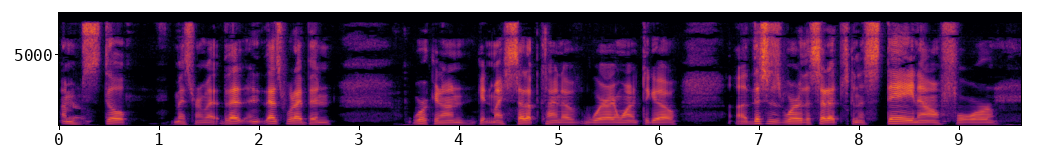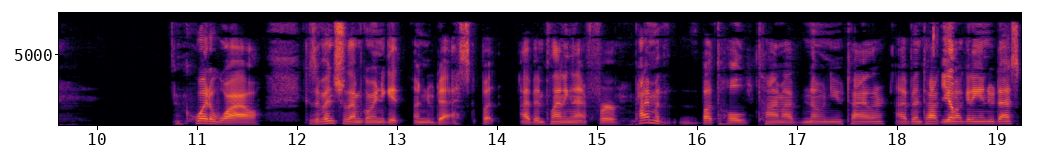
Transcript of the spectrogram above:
I'm still messing around with it. But that, that's what I've been working on, getting my setup kind of where I want it to go. Uh, this is where the setup's going to stay now for quite a while, because eventually I'm going to get a new desk. But I've been planning that for probably about the whole time I've known you, Tyler. I've been talking yep. about getting a new desk.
